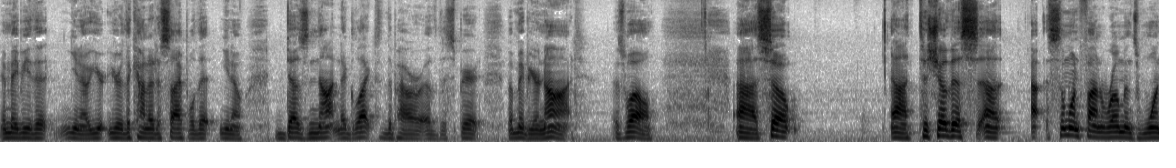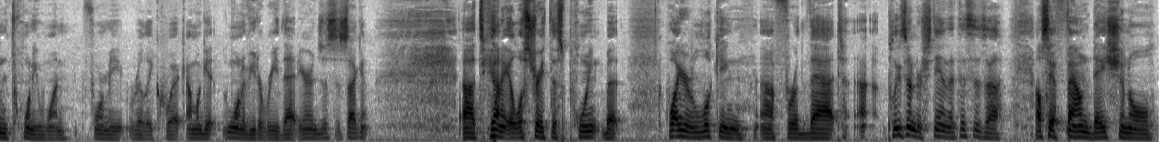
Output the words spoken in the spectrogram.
and maybe that you know you're, you're the kind of disciple that you know does not neglect the power of the Spirit, but maybe you're not as well. Uh, so, uh, to show this, uh, uh someone find Romans 121 for me really quick. I'm going to get one of you to read that here in just a second uh, to kind of illustrate this point. But while you're looking uh, for that, uh, please understand that this is a, I'll say, a foundational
